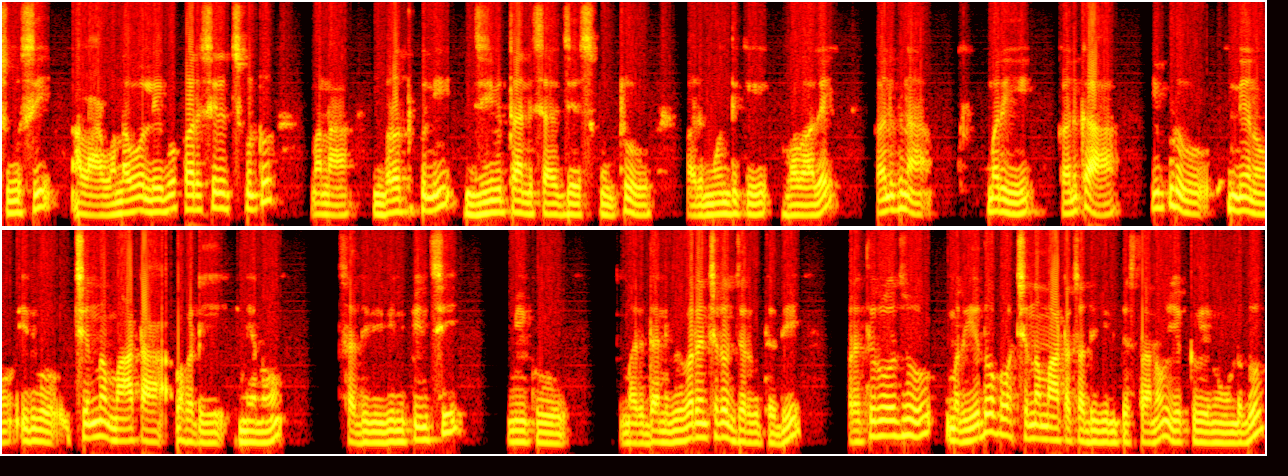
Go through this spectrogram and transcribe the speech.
చూసి అలా ఉన్నవో లేవో పరిశీలించుకుంటూ మన బ్రతుకుని జీవితాన్ని సరి చేసుకుంటూ మరి ముందుకి పోవాలి. కనుక మరి కనుక ఇప్పుడు నేను ఇదిగో చిన్న మాట ఒకటి నేను చదివి వినిపించి మీకు మరి దాన్ని వివరించడం జరుగుతుంది. ప్రతిరోజు మరి ఏదో ఒక చిన్న మాట చదివి వినిపిస్తాను ఎక్కువ ఏమి ఉండదు.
